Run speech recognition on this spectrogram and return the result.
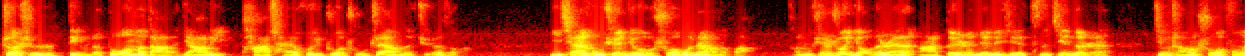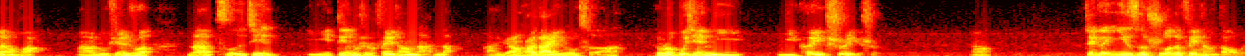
这是顶着多么大的压力，他才会做出这样的抉择。以前鲁迅就说过那样的话啊，鲁迅说，有的人啊，对人家那些自尽的人，经常说风凉话啊。鲁迅说，那自尽一定是非常难的。啊，原话大意如此啊。他说：“不信你，你可以试一试。”啊，这个意思说的非常到位。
